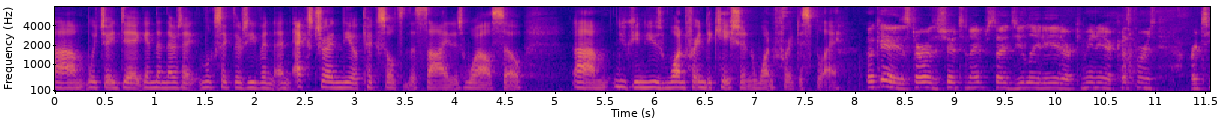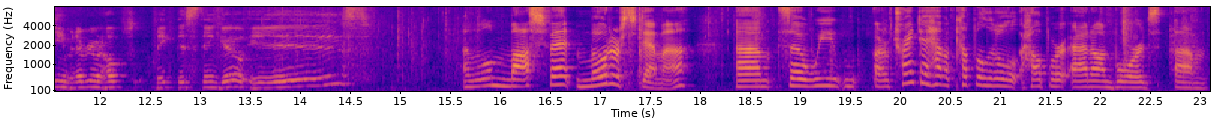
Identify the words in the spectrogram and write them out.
um, which I dig. And then there's a looks like there's even an extra NeoPixel to the side as well. So um, you can use one for indication and one for a display. Okay, the star of the show tonight, besides you, Lady Ada, our community, our customers, our team, and everyone helps make this thing go, is a little MOSFET motor stemma. Um, so we are trying to have a couple little helper add-on boards. Um,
